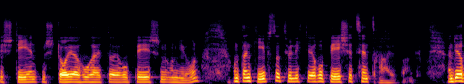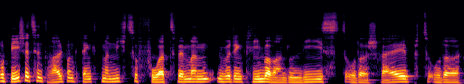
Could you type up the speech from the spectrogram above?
bestehenden Steuerhoheit der Europäischen Union. Und dann gäbe es natürlich die Europäische Zentralbank. An die Europäische Zentralbank denkt man nicht sofort, wenn man über den Klimawandel liest oder schreibt oder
